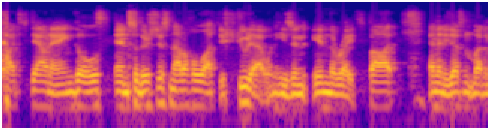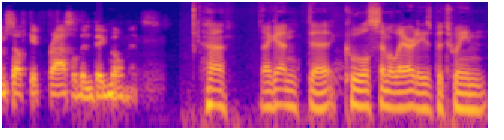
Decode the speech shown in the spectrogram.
cuts down angles, and so there's just not a whole lot to shoot at when he's in, in the right spot. And then he doesn't let himself get frazzled in big moments. Huh. Again, uh, cool similarities between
